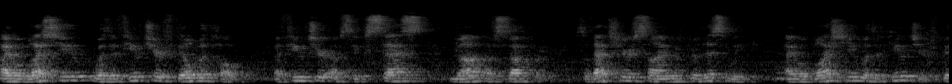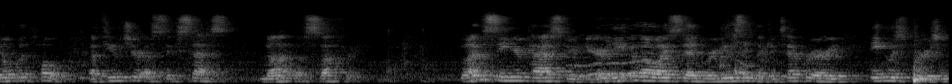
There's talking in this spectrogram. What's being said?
I will bless you with a future filled with hope, a future of success, not of suffering. So that's your assignment for this week. I will bless you with a future filled with hope, a future of success, not of suffering. Well, I'm a senior pastor here, and even though I said we're using the contemporary English version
